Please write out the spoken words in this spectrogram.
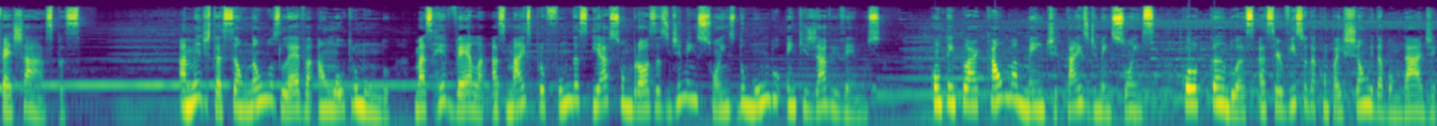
Fecha aspas. A meditação não nos leva a um outro mundo, mas revela as mais profundas e assombrosas dimensões do mundo em que já vivemos. Contemplar calmamente tais dimensões, colocando-as a serviço da compaixão e da bondade,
